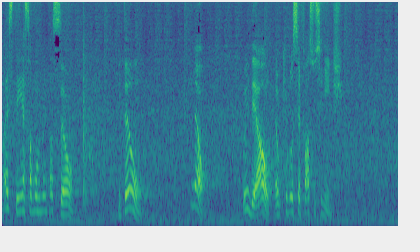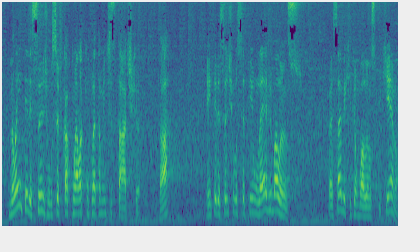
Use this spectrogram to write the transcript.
Mas tem essa movimentação. Então, não. O ideal é o que você faça o seguinte. Não é interessante você ficar com ela completamente estática, tá? É interessante que você tenha um leve balanço. Percebe que tem um balanço pequeno?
